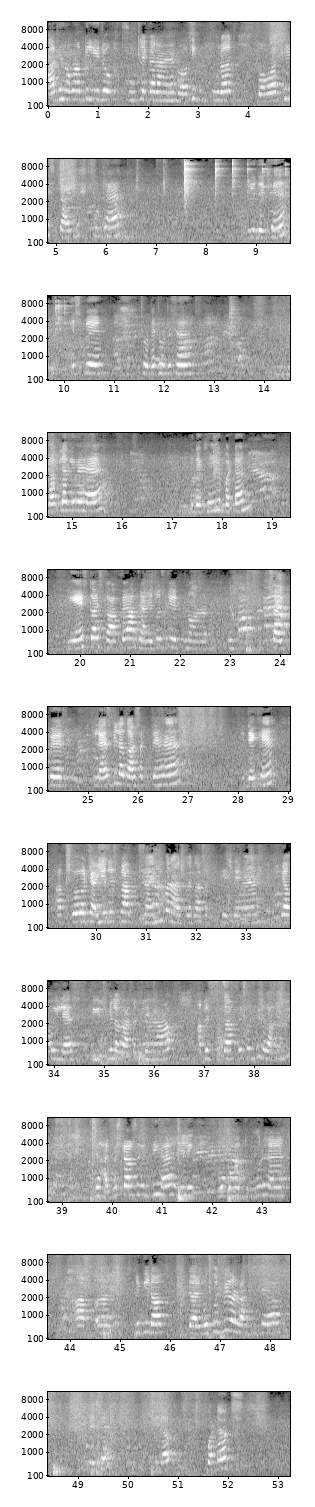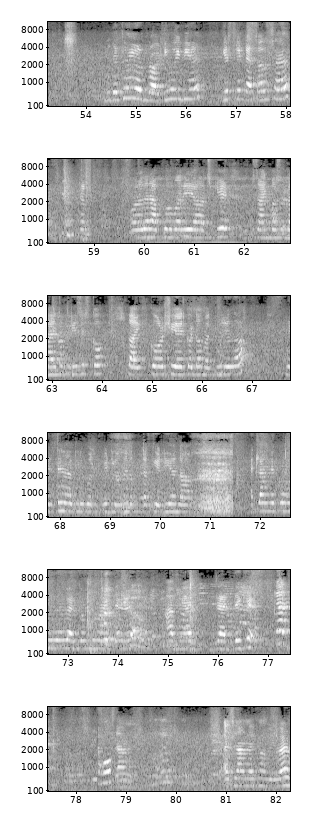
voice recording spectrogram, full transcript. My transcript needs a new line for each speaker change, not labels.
आज हम आपके लिए जो सूट लेकर आए हैं बहुत ही खूबसूरत बहुत ही स्टाइलिश सूट है ये देखें। छोटे से नग लगे हुए हैं देखिए ये बटन ये इसका स्कार्फ है। आप चाहें तो इसके साइड पे लेस भी लगा सकते हैं। देखें आपको चाहिए तो इस पर आप डिज़ाइन भी बना लगा सकते हैं। या कोई लेस पीस में लगा सकते हैं आप अब इस स्कार्फ पे कुछ भी लगा सकते हैं। ये हाइपर स्टार से मिलती है। ये लेकिन आप वो कुछ भी करवा सकते हैं। देखें बटक्स ये देखिए ये एम्ब्रॉयडरी हुई भी है, ये इसके टेसल्स हैं। और अगर आपको हमारे आज के डिज़ाइन पसंद आए तो प्लीज़ इसको लाइक और शेयर करना मत भूलिएगा। मिलते हैं अगली वीडियो में, तब तक के लिए अल्लाह वेलकम टू माय चैनल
